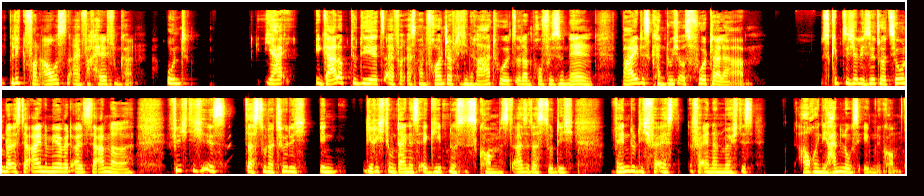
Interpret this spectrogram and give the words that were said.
Blick von außen einfach helfen kann. Und ja, egal ob du dir jetzt einfach erstmal einen freundschaftlichen Rat holst oder einen professionellen, beides kann durchaus Vorteile haben. Es gibt sicherlich Situationen, da ist der eine mehr wert als der andere. Wichtig ist, dass du natürlich in die Richtung deines Ergebnisses kommst. Also, dass du dich, wenn du dich verändern möchtest, auch in die Handlungsebene kommt.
